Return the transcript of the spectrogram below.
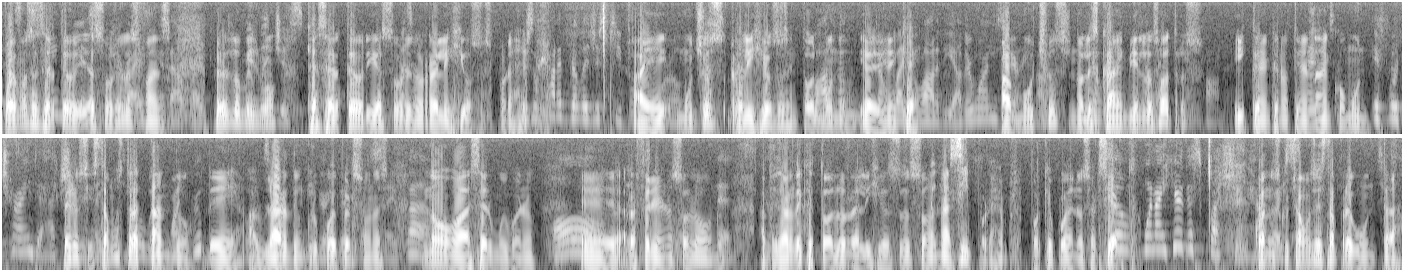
Podemos hacer teorías sobre los fans, pero es lo mismo que hacer teorías sobre los religiosos, por ejemplo. Hay muchos religiosos en todo el mundo y adivinen qué, a muchos no les caen bien los otros y creen que no tienen nada en común. Pero si estamos tratando de hablar de un grupo de personas, no va a ser muy bueno eh, referirnos solo a uno, a pesar de que todos los religiosos son así, por ejemplo, porque puede no ser cierto. Cuando escuchamos esta pregunta,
